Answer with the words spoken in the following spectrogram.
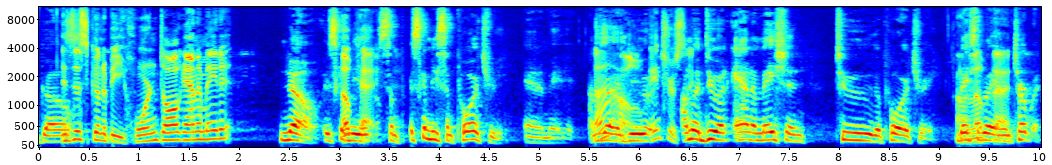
go. is this going to be Horn Dog animated? No, it's gonna Okay. be some. It's gonna be some poetry animated. I'm Oh, gonna do. interesting. I'm gonna do an animation to the poetry, basically an, that. interpret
